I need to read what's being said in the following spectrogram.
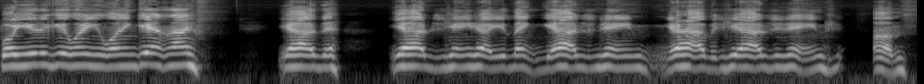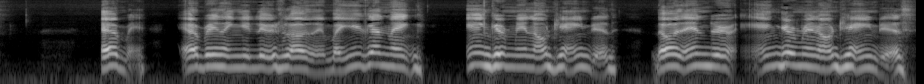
for you to get where you want to get in life, you have to, you have to change how you think. You have to change your habits. You have to change, um, every, everything you do slowly. But you can make incremental changes. Those inter- incremental changes,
